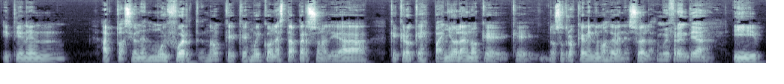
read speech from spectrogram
y tienen actuaciones muy fuertes, ¿no? Que, es muy con esta personalidad que creo que es española, ¿no? Que, que nosotros que venimos de Venezuela. Muy frente a... Y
